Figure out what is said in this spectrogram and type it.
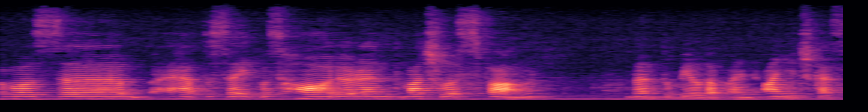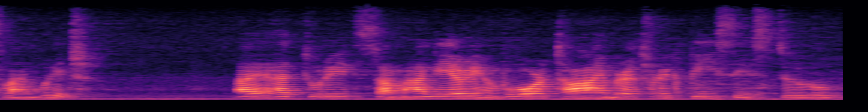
was, uh, I have to say, it was harder and much less fun than to build up an Anička's language. I had to read some Hungarian wartime rhetoric pieces to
